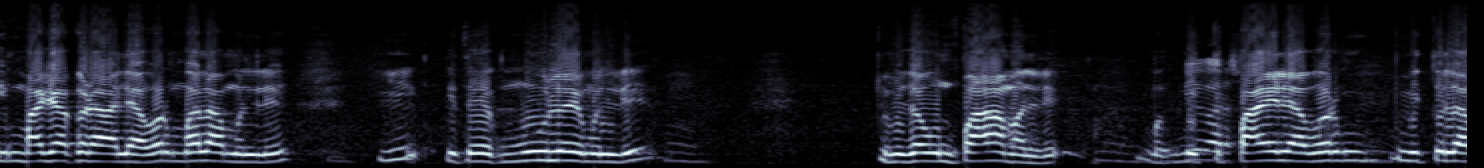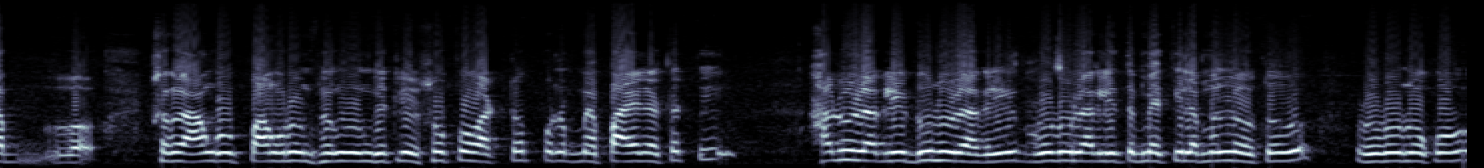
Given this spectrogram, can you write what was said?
ती माझ्याकडे आल्यावर मला म्हणली की तिथं एक मूल आहे म्हणली तुम्ही जाऊन पहा म्हणले. मग मी ते पाहिल्यावर मी तिला सगळं आंघोळ पांघरून फेंगरून घेतले सोपं वाटतं. पण मी पाहिलं तर ती हलू लागली डुलू लागली रडू लागली तर मी तिला म्हणलं होतं रडू नको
